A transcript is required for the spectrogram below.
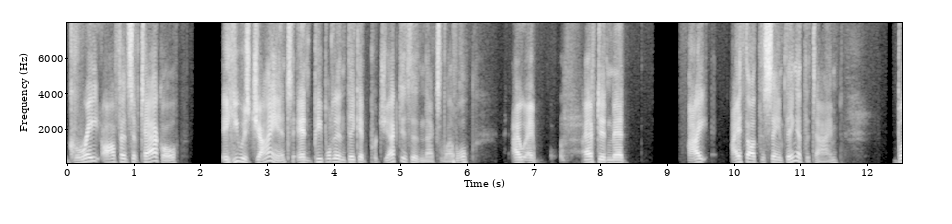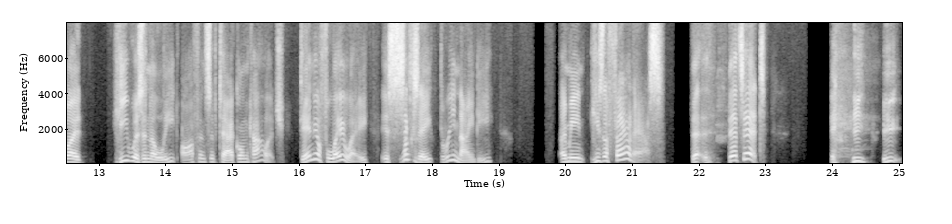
great offensive tackle. He was giant, and people didn't think it projected to the next level. I, I, I have to admit, I I thought the same thing at the time, but he was an elite offensive tackle in college. Daniel Faalele is 6'8, 390. I mean, he's a fat ass. That that's it. he he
